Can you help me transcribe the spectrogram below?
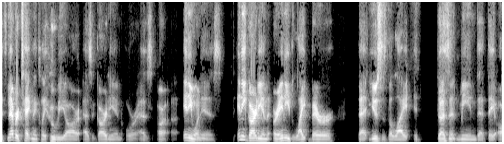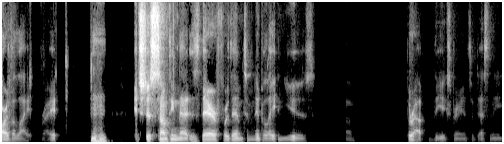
It's never technically who we are as a guardian or as or uh, anyone is. Any guardian or any light bearer that uses the light, it doesn't mean that they are the light, right? Mhm. it's just something that is there for them to manipulate and use um, throughout the experience of destiny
